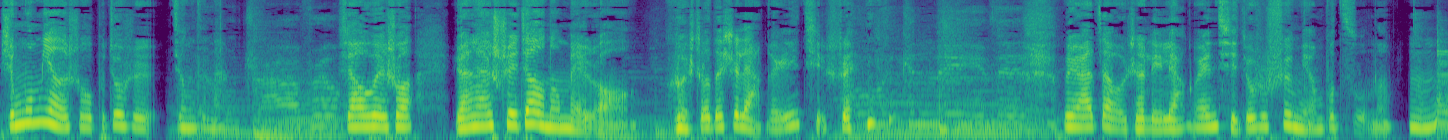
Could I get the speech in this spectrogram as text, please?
屏幕灭的时候不就是镜子吗？”小伟说：“原来睡觉能美容，我说的是两个人一起睡。”为啥在我这里两个人起就是睡眠不足呢？嗯，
